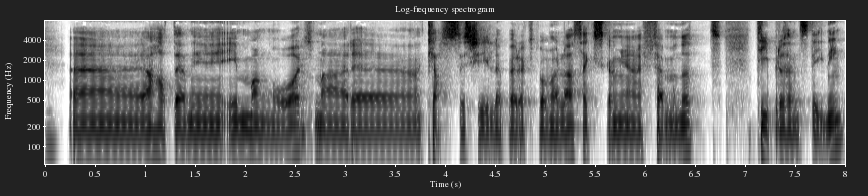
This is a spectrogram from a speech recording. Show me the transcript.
Eh, Jeg har hatt en i, i mange år, som er eh, klassisk skiløperøkt på mølla. Seks ganger fem minutter. 10% stigning.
